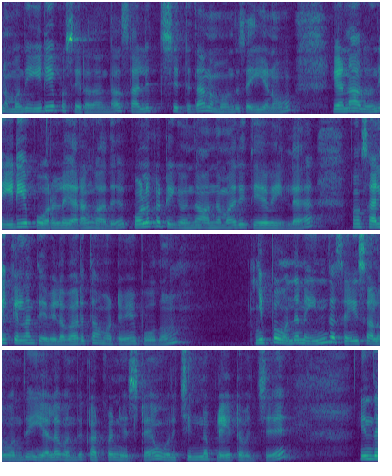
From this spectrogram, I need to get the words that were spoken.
நம்ம வந்து இடியப்பம் செய்கிறதா இருந்தால் சளிச்சிட்டு தான் நம்ம வந்து செய்யணும். ஏன்னா அது அது வந்து இடியப்போ உரலில் இறங்காது. கொழுக்கட்டைக்கு வந்து அந்த மாதிரி தேவையில்லை. சளிக்கெல்லாம் தேவையில்லை. வறுத்தா மட்டுமே போதும். இப்போ வந்து நான் இந்த சைஸ் அளவு வந்து இலை வந்து கட் பண்ணி வச்சிட்டேன். ஒரு சின்ன பிளேட்டை வச்சு. இந்த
